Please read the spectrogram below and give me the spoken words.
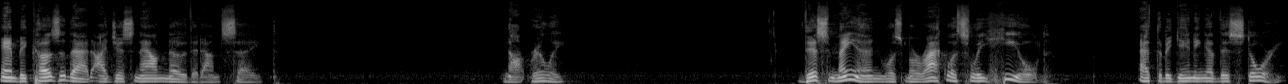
And because of that, I just now know that I'm saved. Not really. This man was miraculously healed at the beginning of this story.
